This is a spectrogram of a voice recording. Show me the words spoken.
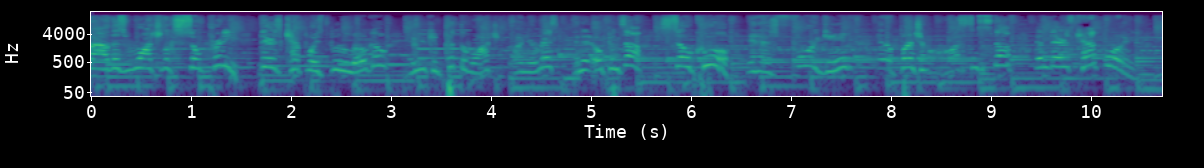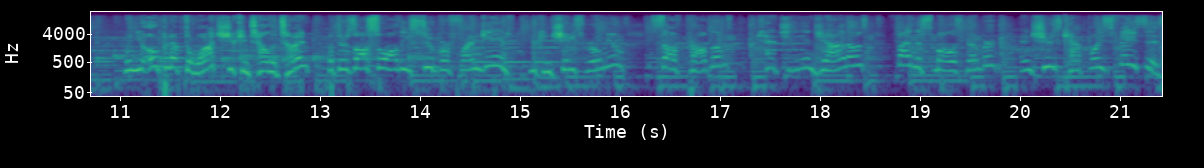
Wow, this watch looks so pretty. There's Catboy's blue logo, and you can put the watch on your wrist and it opens up. So cool. It has four games and a bunch of awesome stuff, and there's Catboy. When you open up the watch, you can tell the time, but there's also all these super fun games. You can chase Romeo, solve problems, catch the Ninjalinos, find the smallest number, and choose Catboy's faces.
